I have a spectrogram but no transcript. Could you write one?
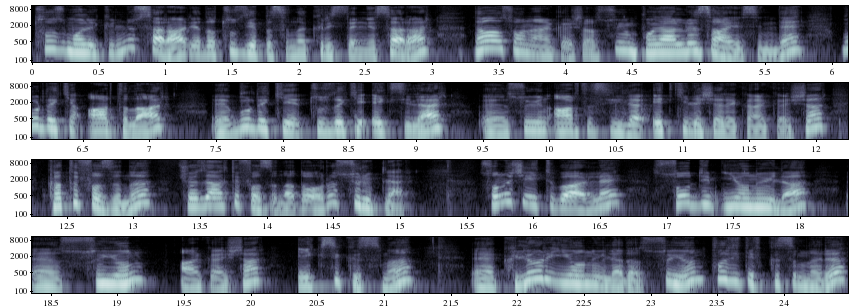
tuz molekülünü sarar ya da tuz yapısını kristalini sarar. Daha sonra arkadaşlar suyun polarlığı sayesinde buradaki artılar, e, buradaki tuzdaki eksiler e, suyun artısıyla etkileşerek arkadaşlar katı fazını çözelti fazına doğru sürükler. Sonuç itibariyle sodyum iyonuyla e, suyun arkadaşlar eksi kısmı e, klor iyonuyla da suyun pozitif kısımları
